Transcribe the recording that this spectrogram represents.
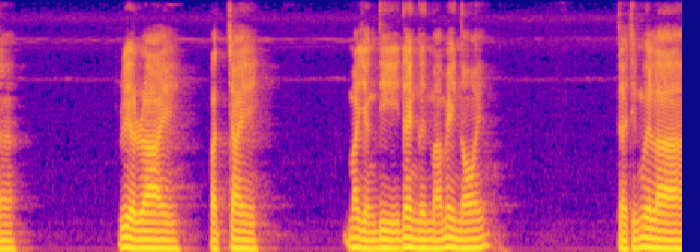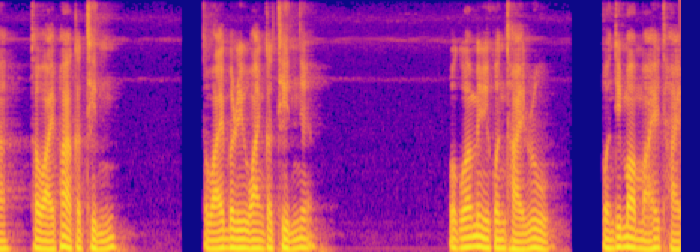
นะเรียรายปัจจัยมาอย่างดีได้เงินมาไม่น้อย แต่ถึงเวลาถวายผ้ากรถิน ถวายบริวารกรถินเนี่ยบอกว่าไม่มีคนถ่ายรูป คนที่มอบหมายให้ถ่าย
